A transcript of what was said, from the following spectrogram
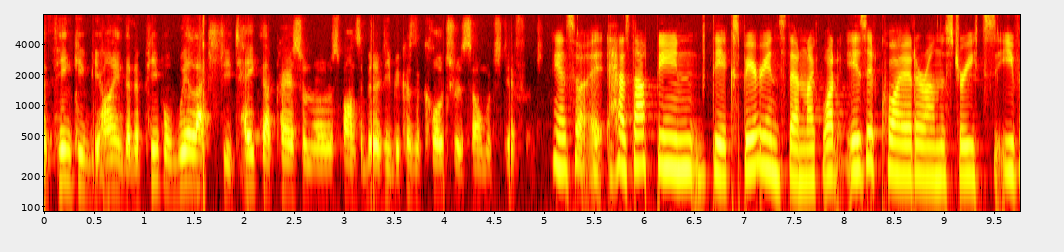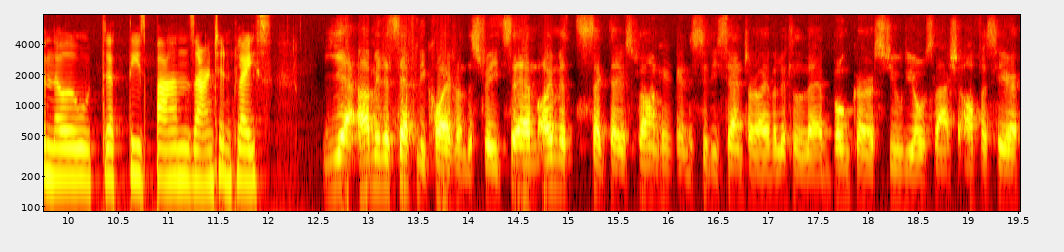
the thinking behind that that people will actually take that personal responsibility because the culture is so much different. Yeah, so uh, has that been the experience then? Like, what is it quieter on the streets, even though that these bans aren't in place? Yeah, I mean, it's definitely quieter on the streets. Um, I'm at Secretary Splan here in the city centre. I have a little uh, bunker studio slash office here,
